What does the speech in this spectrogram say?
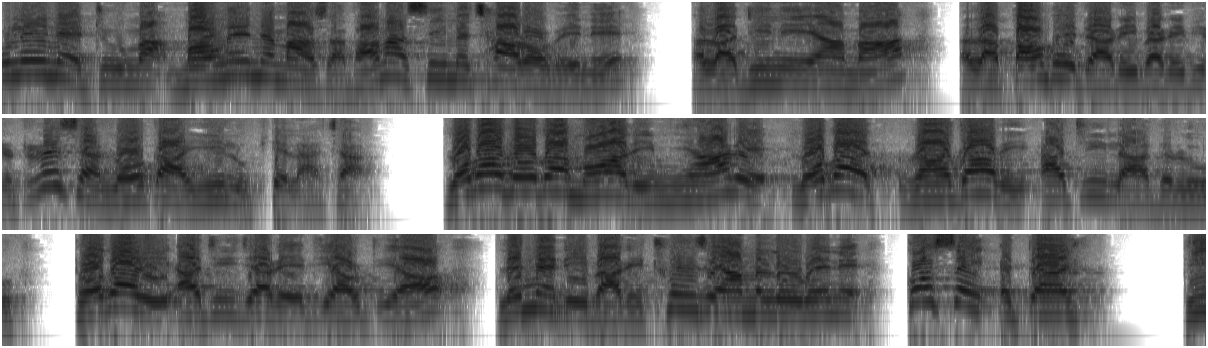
ဦးလေးနဲ့တူမမောင်နဲ့နှမဆိုတာဘာမှစီးမချတော့ပဲနဲ့ဟလာဒီနေရာမှာဟလာပေါင်းဖက်တာတွေဘာတွေဖြစ်တော့တရစ္ဆာန်လောကကြီးလို့ဖြစ်လာကြလောဘဒေါသမောဟတွေများတဲ့လောဘရာဂတွေအာကြီးလာသလိုဒေါသတွေအာကြီးကြတဲ့တယောက်တယောက်လက်နဲ့တွေဘာတွေထွင်စရာမလိုပဲနဲ့ကိုယ်စိတ်အတိုင်းဒီ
